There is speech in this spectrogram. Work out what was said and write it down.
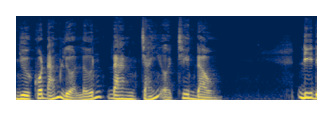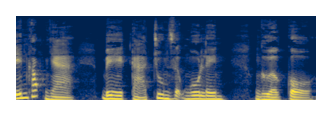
như có đám lửa lớn đang cháy ở trên đầu. Đi đến góc nhà, bê cả chum rượu ngô lên, ngửa cổ,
